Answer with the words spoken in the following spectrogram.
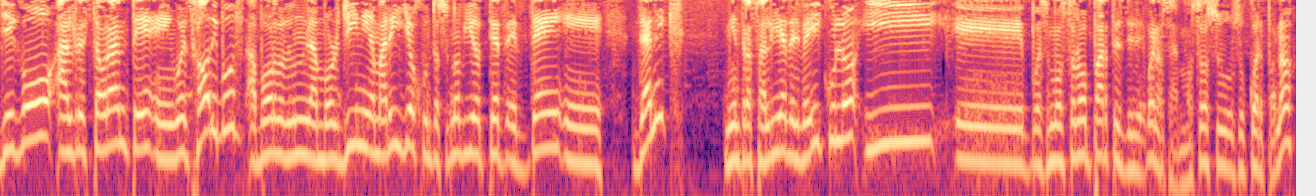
Llegó al restaurante en West Hollywood a bordo de un Lamborghini amarillo junto a su novio Ted eh, eh, Danick mientras salía del vehículo y eh, pues mostró partes de, bueno, o sea, mostró su, su cuerpo, ¿no?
